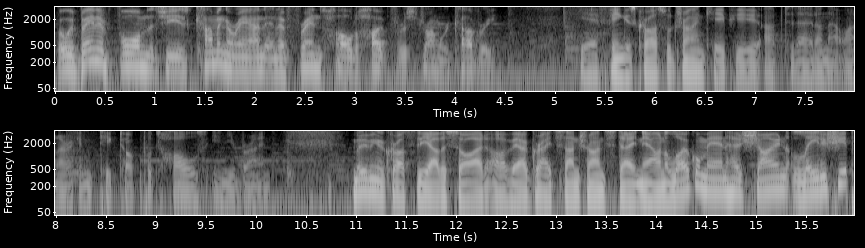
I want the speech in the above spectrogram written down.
but we've been informed that she is coming around and her friends hold hope for a strong recovery. Yeah, fingers crossed. We'll try and keep you up to date on that one. I reckon TikTok puts holes in your brain. Moving across to the other side of our great sunshine state now, and a local man has shown leadership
